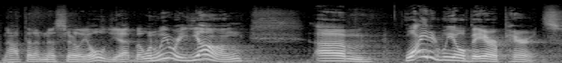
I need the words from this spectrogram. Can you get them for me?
not that I'm necessarily old yet, but when we were young, um, why did we obey our parents?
